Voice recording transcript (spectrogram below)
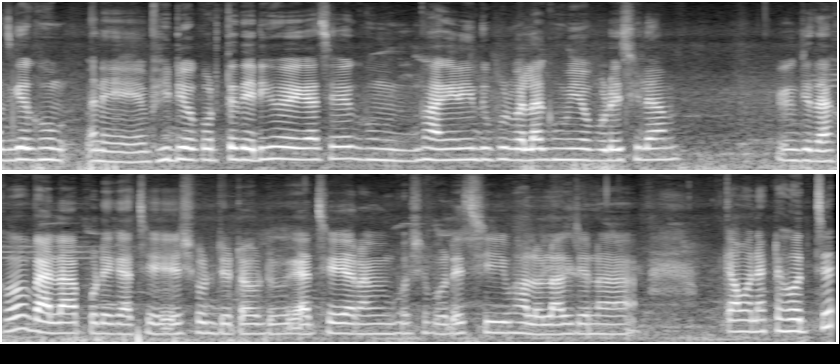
আজকে ঘুম মানে ভিডিও করতে দেরি হয়ে গেছে। ঘুম ভাঙেনি, দুপুরবেলা ঘুমিয়ে পড়েছিলাম। যে দেখো, বেলা পড়ে গেছে, সূর্যটাও ডুবে গেছে আর আমি বসে পড়েছি, ভালো লাগছে না। কেমন একটা হচ্ছে,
